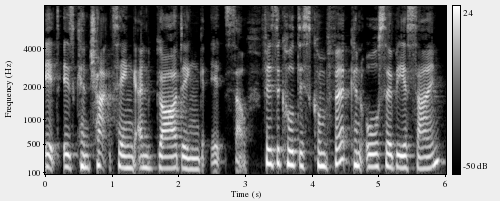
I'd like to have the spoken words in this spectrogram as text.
it is contracting and guarding itself. Physical discomfort can also be a sign.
